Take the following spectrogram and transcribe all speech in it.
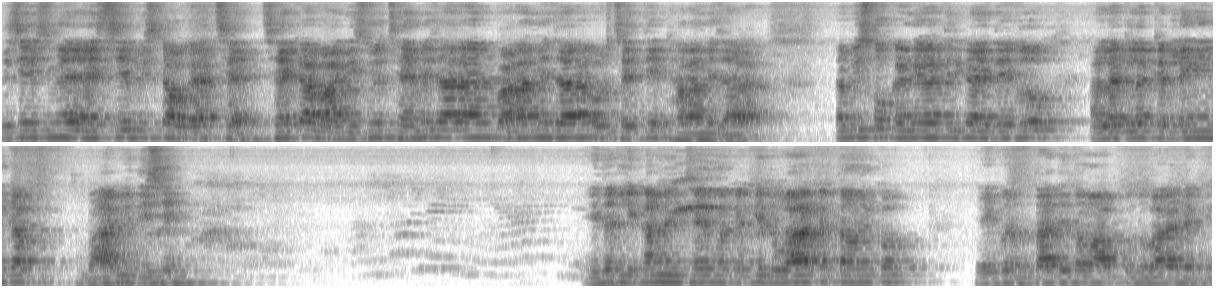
जैसे इसमें एच सी एफ़ इसका हो गया छह। छह का भाग इसमें छह में जा रहा है, बारह में जा रहा है और छत्तीस अठारह में जा रहा है। अब इसको करने का तरीका है, देख लो अलग अलग कर लेंगे इनका भाग भी दिशे इधर लिखा मैंने छह, मैं करके दोबारा करता हूँ इनको। एक बार बता देता हूँ आपको दोबारा करके।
